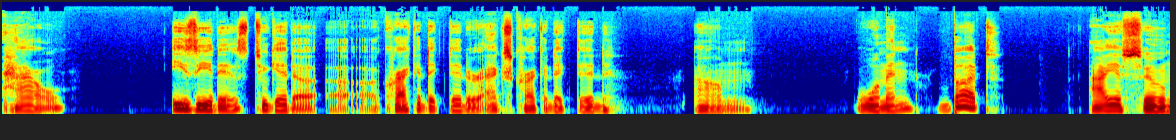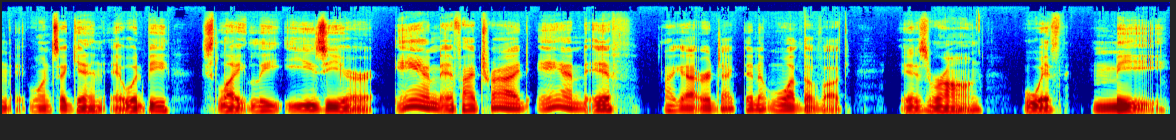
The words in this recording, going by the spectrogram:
how easy it is to get a, a, a crack addicted or ex crack addicted um, woman, but I assume it, once again it would be slightly easier. And if I tried, and if I got rejected. What the fuck is wrong with me?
